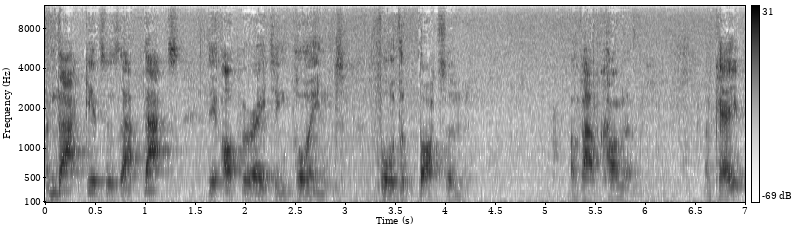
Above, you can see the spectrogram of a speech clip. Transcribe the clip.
And that gives us that, that's the operating point for the bottom of our column. Okay?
